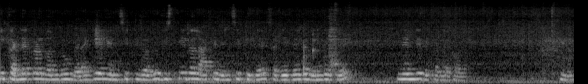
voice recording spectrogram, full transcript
ಈ ಕಡಲೆಕಾಳು ಬಂದು ಬೆಳಗ್ಗೆ ನೆನೆಸಿಟ್ಟಿರೋದು. ಬಿಸಿನೀರಲ್ಲಿ ಹಾಕಿ ನೆನೆಸಿಟ್ಟಿದೆ ಸರಿ, ಬೇಗ ನೆಂದಿದೆ. ನೆಂದಿದೆ ಕಡಲೆಕಾಳು. ಹ್ಞೂ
